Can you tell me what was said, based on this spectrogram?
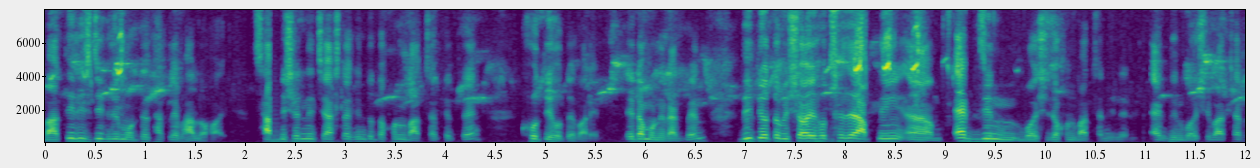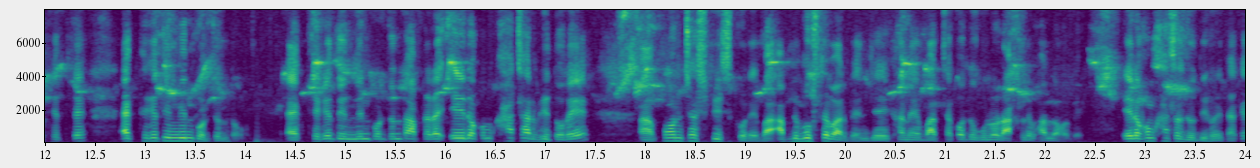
বা তিরিশ ডিগ্রির মধ্যে থাকলে ভালো হয়। ছাব্বিশের নিচে আসলে কিন্তু তখন বাচ্চার ক্ষেত্রে ক্ষতি হতে পারে, এটা মনে রাখবেন। দ্বিতীয়ত বিষয় হচ্ছে যে আপনি একদিন বয়সী যখন বাচ্চা নিলেন, একদিন বয়সী বাচ্চার ক্ষেত্রে এক থেকে তিন দিন পর্যন্ত এক থেকে তিন দিন পর্যন্ত আপনারা এই রকম খাঁচার ভিতরে পঞ্চাশ পিস করে, বা আপনি বুঝতে পারবেন যে এখানে বাচ্চা কতগুলো রাখলে ভালো হবে। এরকম খাঁচা যদি হয়ে থাকে,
